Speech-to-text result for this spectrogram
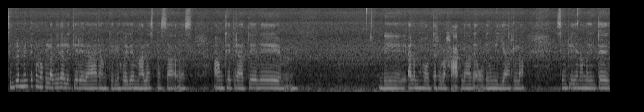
simplemente con lo que la vida le quiere dar, aunque le juegue malas pasadas, aunque trate de, de a lo mejor de rebajarla o de humillarla. Simple y llanamente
